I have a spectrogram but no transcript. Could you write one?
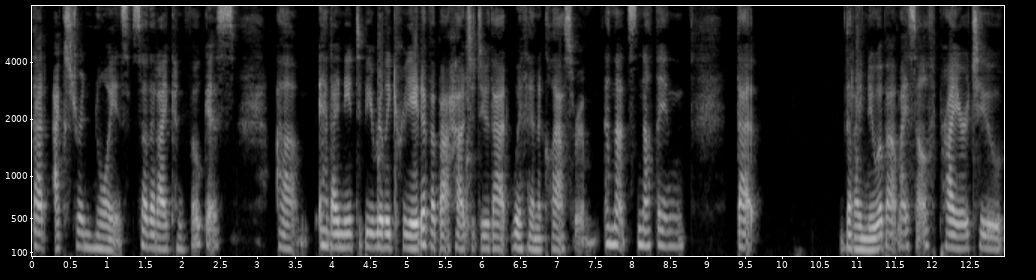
that extra noise so that I can focus. Um, and I need to be really creative about how to do that within a classroom. And that's nothing that that I knew about myself prior to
